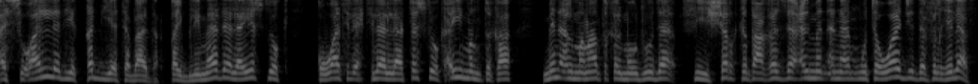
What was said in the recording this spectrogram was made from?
السؤال الذي قد يتبادر. طيب لماذا لا يسلك قوات الاحتلال لا تسلك أي منطقة من المناطق الموجودة في شرق قطاع غزة. علما أنها متواجدة في الغلاف.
